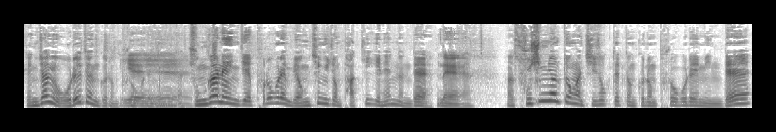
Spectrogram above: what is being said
굉장히 오래된 그런 예. 프로그램입니다. 중간에 이제 프로그램 명칭이 좀 바뀌긴 했는데 네. 아, 수십 년 동안 지속됐던 그런 프로그램인데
